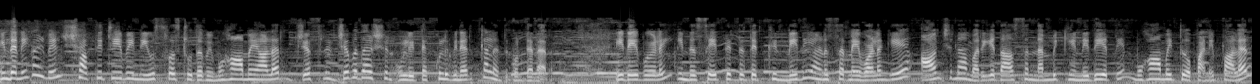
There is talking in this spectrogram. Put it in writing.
இந்த நிகழ்வில் சக்தி டிவி நியூஸ் ஃபர்ஸ்ட் உதவி முகாமையாளர் ஜெஃப்ரி ஜெபதர்ஷன் உள்ளிட்ட குழுவினர் கலந்து கொண்டனர். இதேவேளை இந்த செயற்திட்டத்திற்கு நிதி அனுசரணை வழங்கிய ஆஞ்சனா மரியதாசன் நம்பிக்கை நிதியத்தின் முகாமைத்துவ பணிப்பாளர்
